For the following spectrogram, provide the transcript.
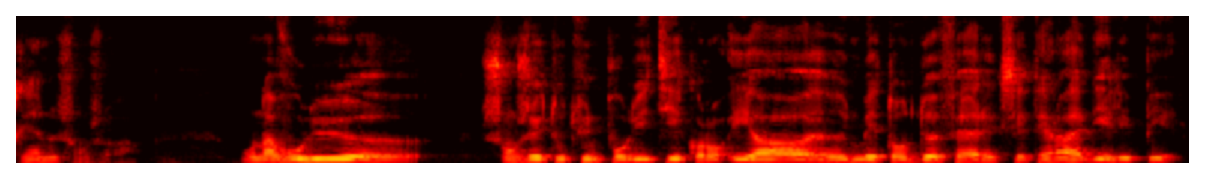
rien ne changera on a voulu euh, changer toute une politique il y a une méthode de faire etc هذه اللي بير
